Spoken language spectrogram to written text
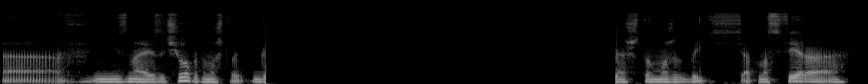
А, не знаю из-за чего, потому что что может быть атмосфера,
